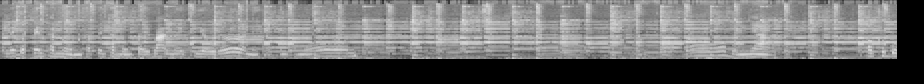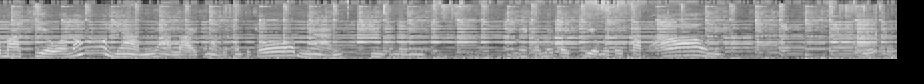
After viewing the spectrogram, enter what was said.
อันนี้ก็เป็นถนนค่ะเป็นถนนไปบ้านในเกียวเด้อนี่ค่ะเป็นถนน เขาคือบ่มาเกี่ยวเอาเนาะหญ้านี่หญ้าลายขนาดเลยท่านผู้ชมหญ้านี่ริมถนนนี่ทำไมเขาไม่ไปเกี่ยวไม่ไปตัดอ้าวนี่เยอะเลย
